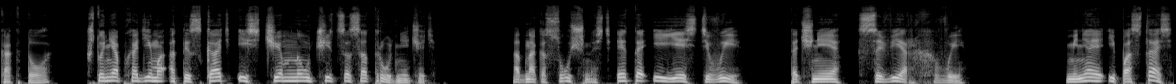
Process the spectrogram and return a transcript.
как то, что необходимо отыскать и с чем научиться сотрудничать. Однако сущность — это и есть вы, точнее, сверх вы. Меняя ипостась,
